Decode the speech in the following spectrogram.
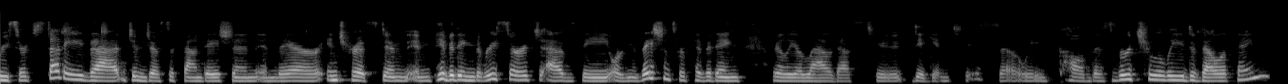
research study that Jim Joseph Foundation in their interest in, in pivoting the research as the organizations were pivoting really allowed us to dig into. So we called this virtually developing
